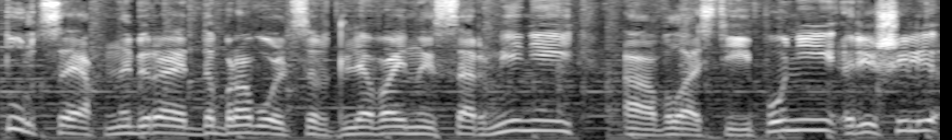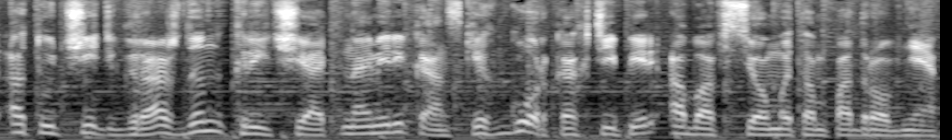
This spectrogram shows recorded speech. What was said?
Турция набирает добровольцев для войны с Арменией, а власти Японии решили отучить граждан кричать на американских горках. Теперь обо всем этом подробнее.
